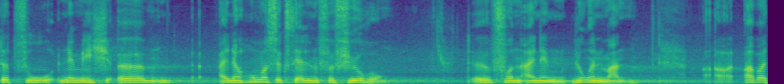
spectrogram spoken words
dazu, nämlich ähm, einer homosexuellen Verführung äh, von einem jungen Mann. Aber,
